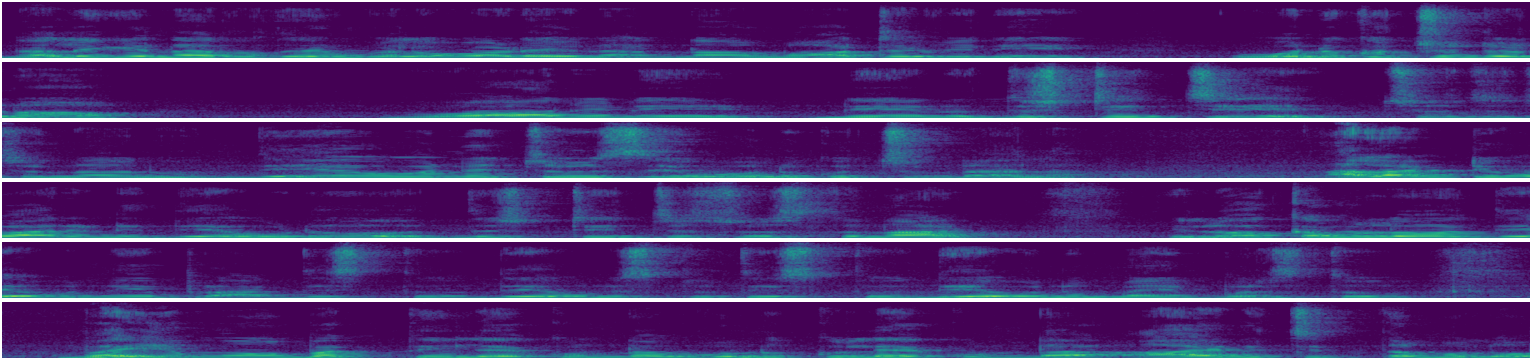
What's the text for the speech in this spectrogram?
నలిగిన హృదయం గలవాడైనా నా మాట విని వణుకుచుండునో వారిని నేను దృష్టించి చూచుచున్నాను. దేవుణ్ణి చూసి వణుకుచుండాల. అలాంటి వారిని దేవుడు దృష్టించి చూస్తున్నాడు. ఈ లోకంలో దేవుని ప్రార్థిస్తూ దేవుని స్థుతిస్తూ దేవుని మయపరుస్తూ భయము భక్తి లేకుండా వణుకు లేకుండా ఆయన చిత్తములో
